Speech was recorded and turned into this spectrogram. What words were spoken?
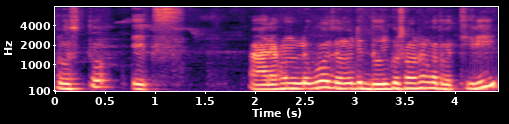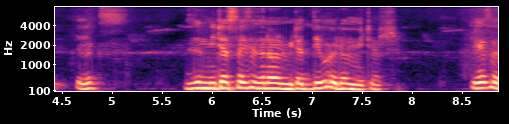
প্রস্ত এক্স আর এখন লিখব জমিটির দৈর্ঘ্য সমান কত থ্রি এক্স যদি মিটার চাইছে যেন আমরা মিটার দিব এটা মিটার ঠিক আছে?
